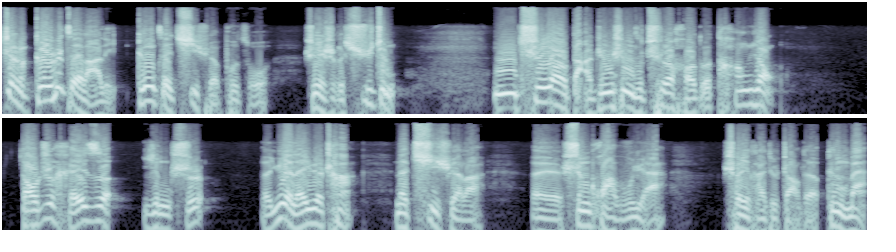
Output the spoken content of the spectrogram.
这个根在哪里？根在气血不足，这也是个虚症。你吃药打针，甚至吃了好多汤药，导致孩子饮食呃越来越差，那气血了。呃，生化无源，所以他就长得更慢，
